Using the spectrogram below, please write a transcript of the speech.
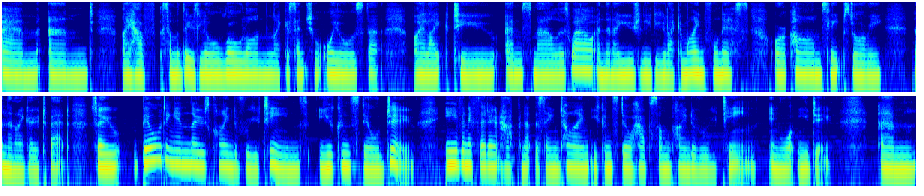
um, and I have some of those little roll on like essential oils that I like to um, smell as well. And then I usually do like a mindfulness or a calm sleep story, and then I go to bed. So, building in those kind of routines, you can still do. Even if they don't happen at the same time, you can still have some kind of routine in what you do. Um,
